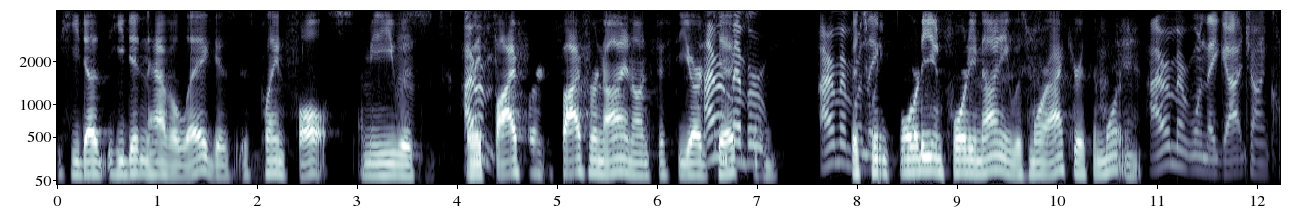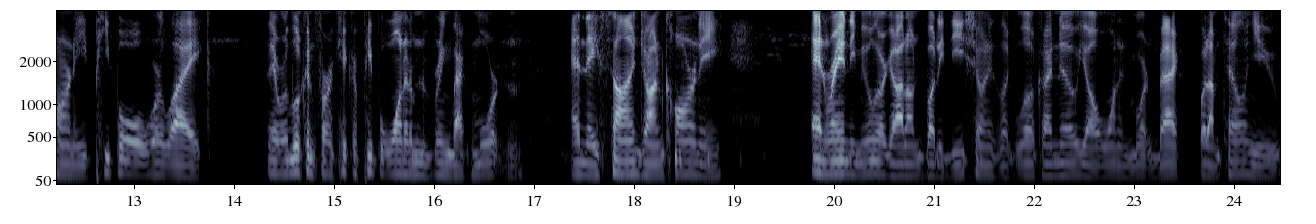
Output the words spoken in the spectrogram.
he does he didn't have a leg is is plain false. I mean, he was I rem- five for five for nine on 50 yard I kicks. remember. and I remember when between they 40 and 49, he was more accurate than Morten. I remember when they got John Carney, people were like, they were looking for a kicker. People wanted him to bring back Morten, and they signed John Carney. And Randy Mueller got on Buddy D show, and he's like, "Look, I know y'all wanted Morten back, but I'm telling you,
